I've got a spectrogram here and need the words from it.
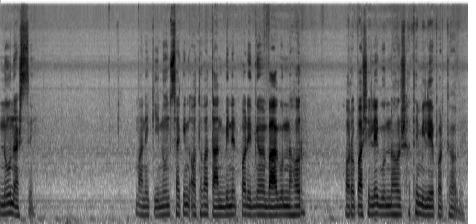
নুন আসছে। মানে কি? নুন, সাকিন অথবা তানবিনের পর ঈদগামে বা গুন্নাহর হরফ আসিলে গুন্নাহর সাথে মিলিয়ে পড়তে হবে।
